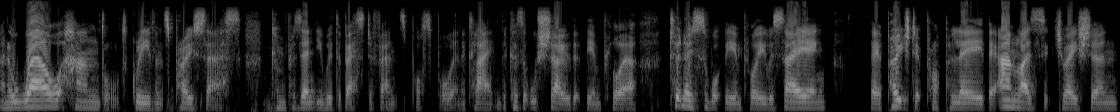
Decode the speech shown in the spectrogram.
And a well handled grievance process can present you with the best defence possible in a claim because it will show that the employer took notice of what the employee was saying, they approached it properly, they analysed the situation,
